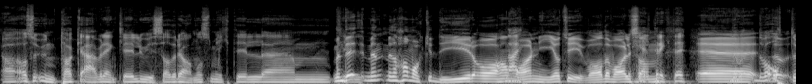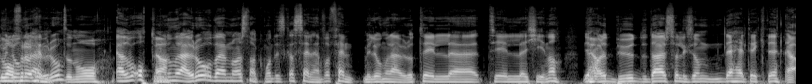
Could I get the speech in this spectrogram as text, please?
Ja, altså Unntaket er vel egentlig Luis Adriano som gikk til, um, Men, det, til men, men han var ikke dyr, og han Nei. var 29, og det var liksom Helt riktig. eh, Det var- det var 8 det millioner euro. Ja, det var 8 Ja. millioner euro, og det er nå snakk om at de skal selge den for 15 millioner euro til, eh, til Kina. De Ja. har et bud der, så liksom det er helt riktig. Ja.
